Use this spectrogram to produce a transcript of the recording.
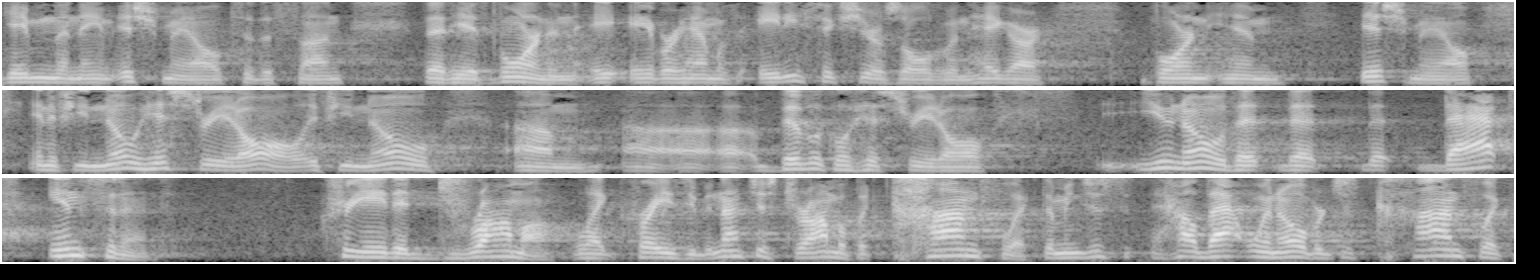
gave him the name Ishmael to the son that he had born. And a- Abraham was 86 years old when Hagar born him Ishmael. And if you know history at all, if you know um, uh, uh, biblical history at all, you know that that, that, that incident created drama like crazy, but not just drama, but conflict. I mean, just how that went over, just conflict.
